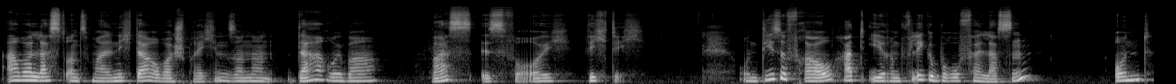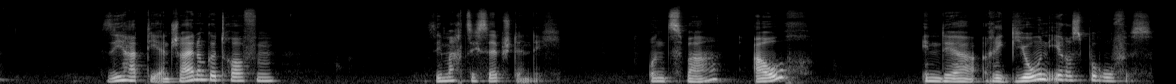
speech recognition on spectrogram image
Aber lasst uns mal nicht darüber sprechen, sondern darüber, was ist für euch wichtig. Und diese Frau hat ihren Pflegeberuf verlassen und sie hat die Entscheidung getroffen, Sie macht sich selbstständig. Und zwar auch in der Region ihres Berufes.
